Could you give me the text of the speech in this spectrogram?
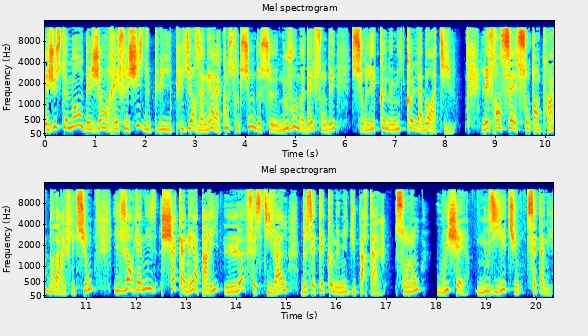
Et justement, des gens réfléchissent depuis plusieurs années à la construction de ce nouveau modèle fondé sur l'économie collaborative. Les Français sont en pointe dans la réflexion. Ils organisent chaque année à Paris le festival de cette économie du partage. Son nom, WeShare. Nous y étions cette année.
